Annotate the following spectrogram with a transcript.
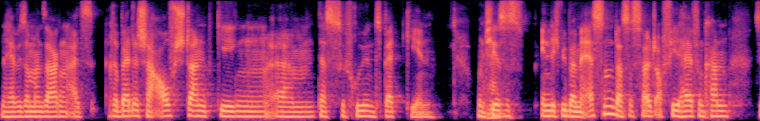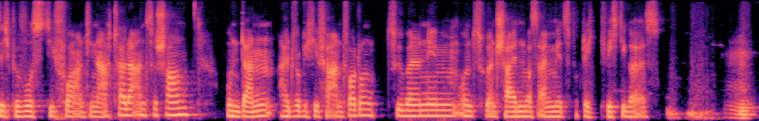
naja, wie soll man sagen, als rebellischer Aufstand gegen ähm, das zu früh ins Bett gehen. Und hier ist es ähnlich wie beim Essen, dass es halt auch viel helfen kann, sich bewusst die Vor- und die Nachteile anzuschauen und dann halt wirklich die Verantwortung zu übernehmen und zu entscheiden, was einem jetzt wirklich wichtiger ist. Mhm.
